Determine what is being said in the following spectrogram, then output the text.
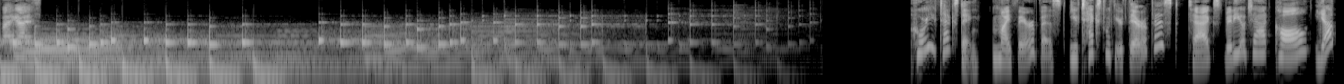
Bye, guys. Who are you texting? My therapist. You text with your therapist? Text, video chat, call. Yep.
